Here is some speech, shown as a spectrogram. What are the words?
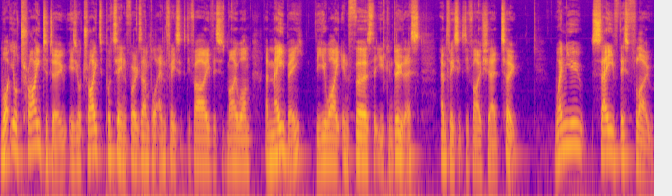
What you'll try to do is you'll try to put in, for example, M365, this is my one, and maybe the UI infers that you can do this, M365 shared too. When you save this flow,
